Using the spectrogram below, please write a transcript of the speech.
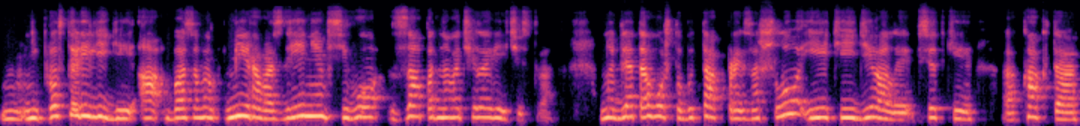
не просто религией, а базовым мировоззрением всего западного человечества. Но для того, чтобы так произошло, и эти идеалы все-таки э, как-то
